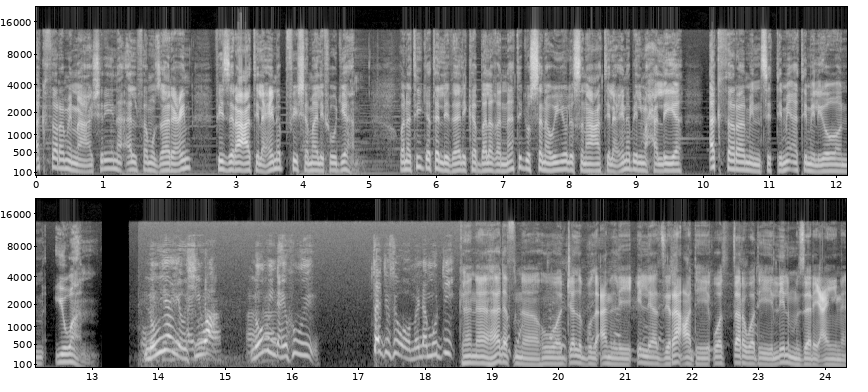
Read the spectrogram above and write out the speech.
أكثر من عشرين ألف مزارع في زراعة العنب في شمال فوجيان ونتيجة لذلك بلغ الناتج السنوي لصناعة العنب المحلية أكثر من 600 مليون يوان. كان هدفنا هو جلب العمل إلى الزراعة والثروة للمزارعين.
